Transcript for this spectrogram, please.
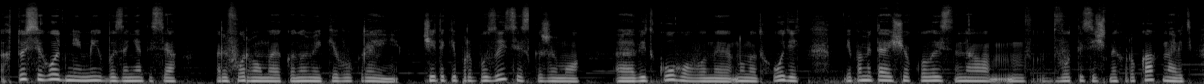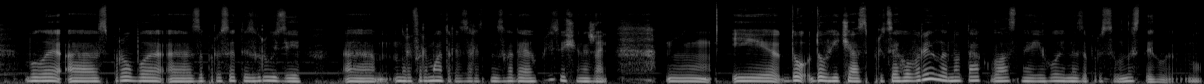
Хто сьогодні міг би зайнятися реформами економіки в Україні? Чи є такі пропозиції, скажімо, від кого вони ну надходять? Я пам'ятаю, що колись на в 2000-х роках навіть були е, спроби е, запросити з Грузії е, реформатори, зараз не згадаю його прізвище, на жаль. І довгий час про це говорили. Ну так, власне, його і не запросили, не стигли. Ну,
